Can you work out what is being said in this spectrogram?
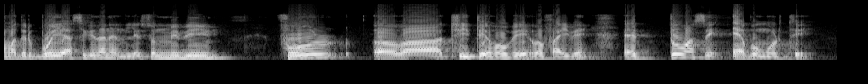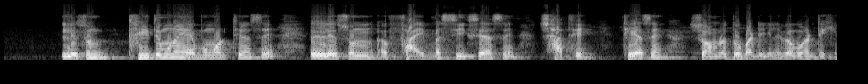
আমাদের বইয়ে আছে কি জানেন? লেসন মেবি ফোর বা থ্রিতে হবে, বা ফাইভে তো আছে এবং অর্থে। লেসন থ্রিতে মনে হয় এবং অর্থে আছে, লেসন ফাইভ বা সিক্সে আছে, সাথে, ঠিক আছে? সো আমরা তো পার্টিকেলের ব্যবহার দেখি।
